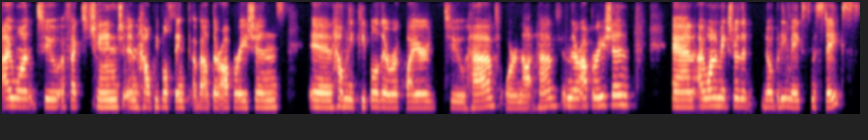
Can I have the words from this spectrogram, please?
I want to affect change in how people think about their operations and how many people they're required to have or not have in their operation. And I want to make sure that nobody makes mistakes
